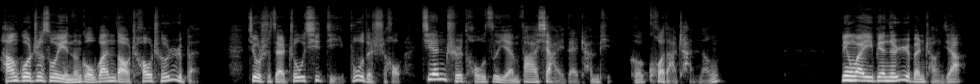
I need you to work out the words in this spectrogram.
韩国之所以能够弯道超车日本，就是在周期底部的时候坚持投资研发下一代产品和扩大产能。另外一边的日本厂家，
